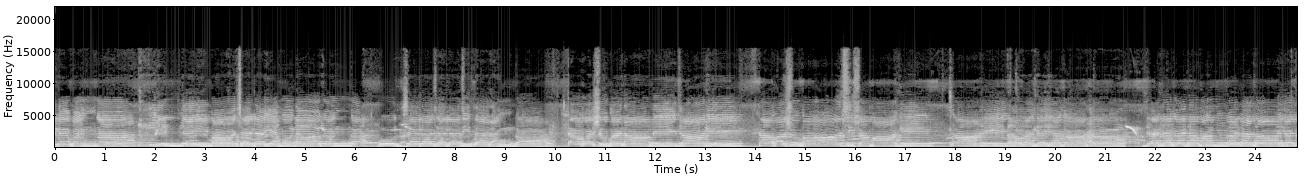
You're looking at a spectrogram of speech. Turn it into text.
మంగళమంగా వింజై మాచల యమునా గంగా. ఉజ్జల జలది తరంగా తవ శుభ నామే జాగే. తవ శుభాశిష సాహే తవ జయ గాత జనగణ మంగళదాయక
